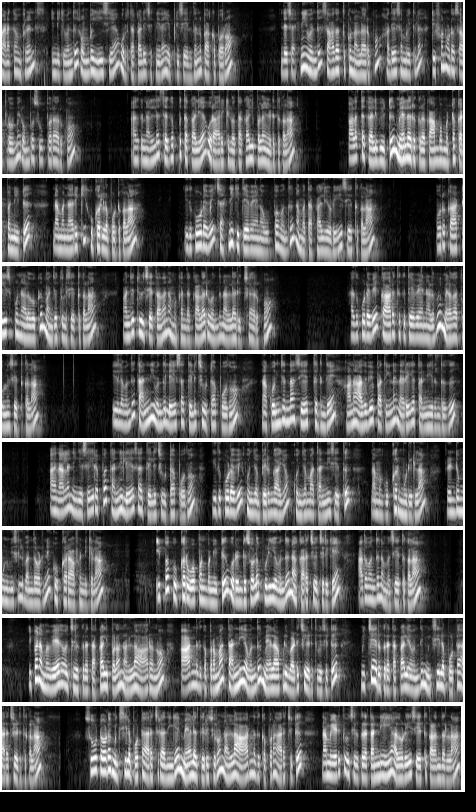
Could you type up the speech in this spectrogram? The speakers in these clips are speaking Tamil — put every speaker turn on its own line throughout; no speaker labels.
வணக்கம் ஃப்ரெண்ட்ஸ் இன்றைக்கி வந்து ரொம்ப ஈஸியாக ஒரு தக்காளி சட்னி தான் எப்படி செய்கிறதுன்னு பார்க்க போகிறோம் இந்த சட்னி வந்து சாதத்துக்கும் நல்லாயிருக்கும் அதே சமயத்தில் டிஃபனோட சாப்பிடவுமே ரொம்ப சூப்பராக இருக்கும். அதுக்கு நல்ல சிகப்பு தக்காளியாக ஒரு அரை கிலோ தக்காளி பழம் எடுத்துக்கலாம். பழத்தை கழுவிட்டு மேலே இருக்கிற காம்பை மட்டும் கட் பண்ணிவிட்டு நம்ம நறுக்கி குக்கரில் போட்டுக்கலாம். இது கூடவே சட்னிக்கு தேவையான உப்பை வந்து நம்ம தக்காளியோடையே சேர்த்துக்கலாம். ஒரு கால் டீஸ்பூன் அளவுக்கு மஞ்சத்தூள் சேர்த்துக்கலாம். மஞ்சத்தூள் சேர்த்தா தான் நமக்கு அந்த கலர் வந்து நல்லா ரிச்சாக இருக்கும். அது கூடவே காரத்துக்கு தேவையான அளவு மிளகாத்தூளும் சேர்த்துக்கலாம். இதில் வந்து தண்ணி வந்து லேசாக தெளித்து விட்டால் போதும். நான் கொஞ்சம்தான் சேர்த்துருந்தேன். ஆனால் அதுவே பார்த்திங்கன்னா நிறைய தண்ணி இருந்தது. அதனால் நீங்கள் செய்கிறப்ப தண்ணி லேசாக தெளித்து விட்டால் போதும். இது கூடவே கொஞ்சம் பெருங்காயம் கொஞ்சமாக தண்ணி சேர்த்து நம்ம குக்கர் மூடிடலாம். ரெண்டு மூணு விசில் வந்த உடனே குக்கர் ஆஃப் பண்ணிக்கலாம். இப்போ குக்கர் ஓப்பன் பண்ணிவிட்டு ஒரு ரெண்டு சொல புளியை வந்து நான் கரைச்சி வச்சுருக்கேன். அதை வந்து நம்ம சேர்த்துக்கலாம். இப்போ நம்ம வேக வச்சுருக்கிற தக்காளி பழம் நல்லா ஆறணும். ஆறினதுக்கப்புறமா தண்ணியை வந்து மேலாப்படி வடித்து எடுத்து வச்சுட்டு மிச்சம் இருக்கிற தக்காளியை வந்து மிக்சியில் போட்டு அரைச்சி எடுத்துக்கலாம். சூட்டோடு மிக்சியில் போட்டு அரைச்சிடாதீங்க. மேலே தெரிச்சிரும். நல்லா ஆறினதுக்கப்புறம் அரைச்சிட்டு நம்ம எடுத்து வச்சுருக்கிற தண்ணியையும் அதோடையே சேர்த்து கலந்துடலாம்.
